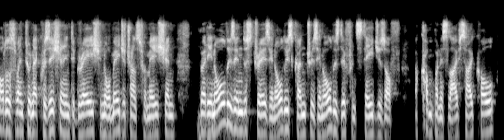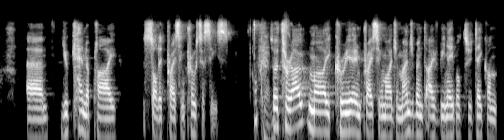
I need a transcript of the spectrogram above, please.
others went to an acquisition, integration, or major transformation. But in all these industries, in all these countries, in all these different stages of a company's life cycle, um, you can apply solid pricing processes. Okay. So throughout my career in pricing margin management, I've been able to take on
